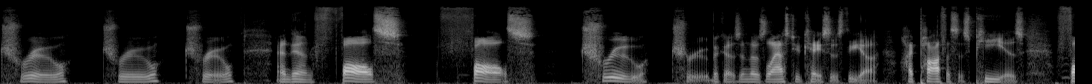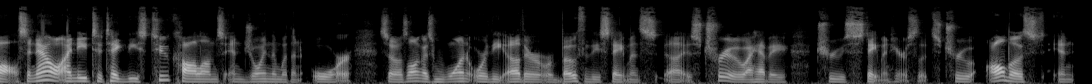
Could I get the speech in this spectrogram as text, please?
true, true, true, and then false, false, true, true because in those last two cases the uh, hypothesis P is false. And now I need to take these two columns and join them with an OR. So as long as one or the other or both of these statements uh, is true, I have a true statement here. So it's true almost in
